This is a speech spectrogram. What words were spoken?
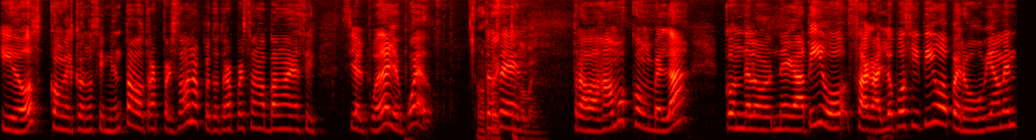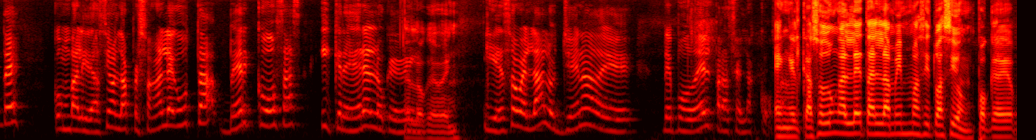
y dos, con el conocimiento a otras personas, porque otras personas van a decir, si él puede, yo puedo. Entonces, trabajamos con, ¿verdad? Con de lo negativo, sacar lo positivo, pero obviamente con validación. Las personas les gusta ver cosas y creer en lo que ven. En lo que ven. Y eso, ¿verdad? Los llena de, poder para hacer las cosas. En el caso de un atleta es la misma situación, porque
